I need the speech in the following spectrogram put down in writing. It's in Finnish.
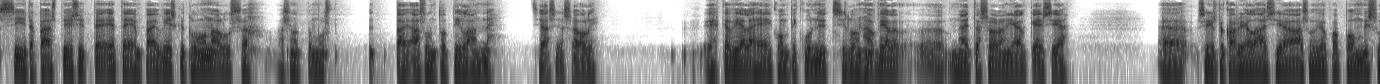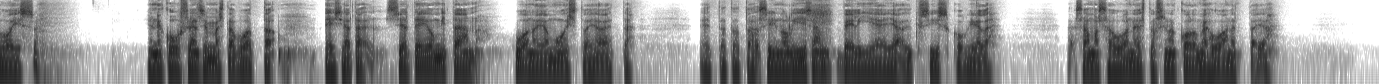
Siitä päästiin sitten eteenpäin 50-luvun alussa asunnottomuus tai asuntotilanne itse asiassa oli ehkä vielä heikompi kuin nyt. Silloinhan vielä näitä sodan jälkeisiä siirtokarjalaisia asui jopa pommisuojissa. Ja ne kuusi ensimmäistä vuotta, ei sieltä, sieltä ei ole mitään huonoja muistoja, että, että tota, siinä oli isän veljeä ja yksi sisko vielä samassa huoneistossa. Siinä on kolme huonetta ja –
